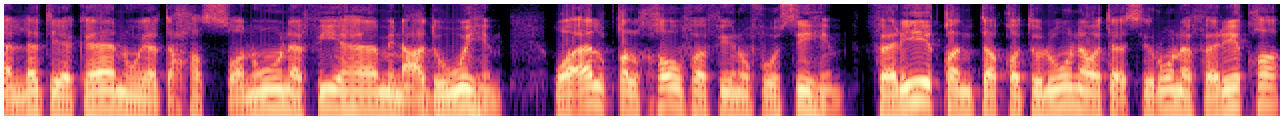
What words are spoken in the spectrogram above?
التي كانوا يتحصنون فيها من عدوهم وألقى الخوف في نفوسهم. فريقا تقتلون وتأسرون فريقا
